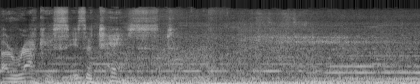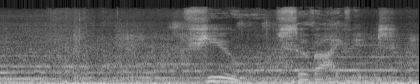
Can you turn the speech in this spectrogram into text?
Arrakis is a test. Few survive it.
